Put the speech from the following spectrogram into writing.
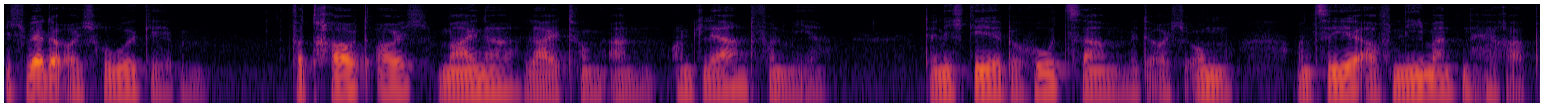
Ich werde euch Ruhe geben. Vertraut euch meiner Leitung an und lernt von mir, denn ich gehe behutsam mit euch um und sehe auf niemanden herab.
